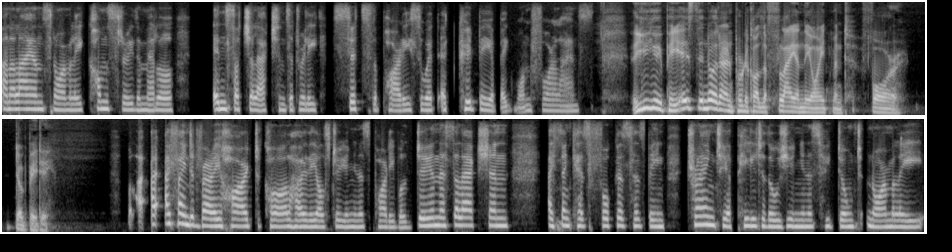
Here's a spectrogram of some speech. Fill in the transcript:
and Alliance normally comes through the middle in such elections, it really suits the party. So it, it could be a big one for Alliance. The UUP is the Northern Ireland Protocol the fly in the ointment for Doug Beattie? Well, I, I find it very hard to call how the Ulster Unionist Party will do in this election. I think his focus has been trying to appeal to those unionists who don't normally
